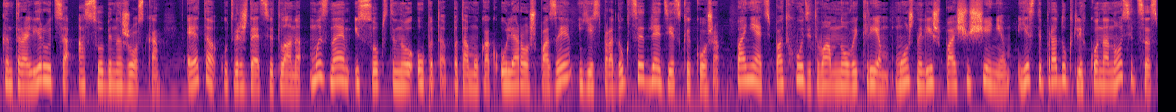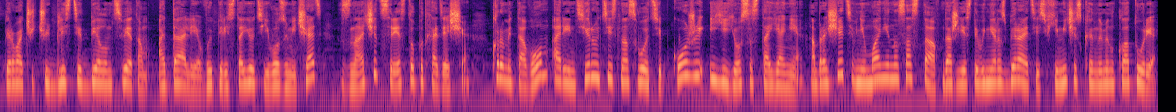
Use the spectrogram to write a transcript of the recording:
контролируется особенно жестко. Это, утверждает Светлана, мы знаем из собственного опыта, потому как у Ля Рош-Пазе есть продукция для детской кожи. Понять, подходит вам новый крем, можно лишь по ощущениям. Если продукт легко наносится, сперва чуть-чуть блестит белым цветом, а далее вы перестаете его замечать, значит средство подходящее. Кроме того, ориентируйтесь на свой тип кожи и ее состояние. Обращайте внимание на состав, даже если вы не разбираетесь в химической номенклатуре.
